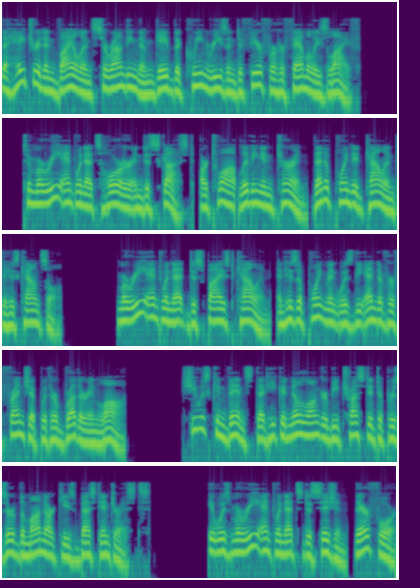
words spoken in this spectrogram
The hatred and violence surrounding them gave the queen reason to fear for her family's life. To Marie Antoinette's horror and disgust, Artois living in Turin then appointed Calonne to his council. Marie Antoinette despised Calonne, and his appointment was the end of her friendship with her brother-in-law. She was convinced that he could no longer be trusted to preserve the monarchy's best interests. It was Marie Antoinette's decision, therefore,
